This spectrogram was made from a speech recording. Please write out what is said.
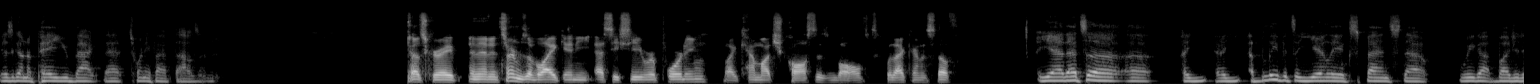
is going to pay you back that twenty five thousand. That's great. And then in terms of like any SEC reporting, like how much cost is involved with that kind of stuff? Yeah, that's a, a, a, a I believe it's a yearly expense that we got budgeted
